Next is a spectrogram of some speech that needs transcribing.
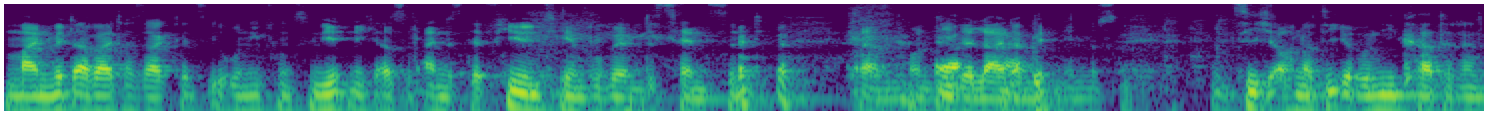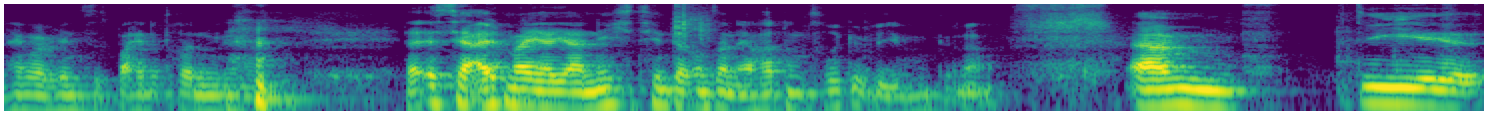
mein Mitarbeiter sagt jetzt, Ironie funktioniert nicht, also eines der vielen Themen, wo wir im Dissens sind ähm, und die ja, wir leider mitnehmen müssen. Dann ziehe ich auch noch die Ironiekarte, dann hängen wir wenigstens beide drin. da ist Herr Altmaier ja nicht hinter unseren Erwartungen zurückgeblieben. Genau. Ähm, die,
